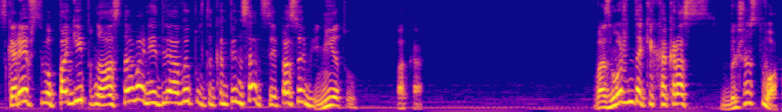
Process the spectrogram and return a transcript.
«скорее всего погиб, но оснований для выплаты компенсации и пособий нету пока». Возможно, таких как раз большинство.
